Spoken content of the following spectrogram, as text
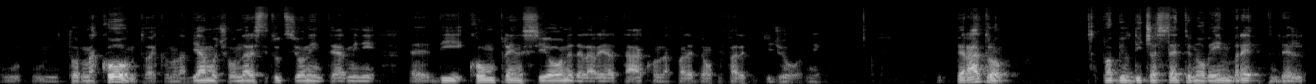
un, un tornaconto, ecco, non abbiamo cioè una restituzione in termini eh, di comprensione della realtà con la quale abbiamo a che fare tutti i giorni. Peraltro, proprio il 17 novembre del,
